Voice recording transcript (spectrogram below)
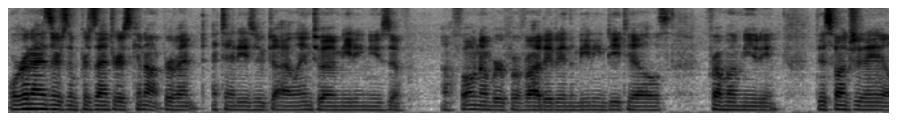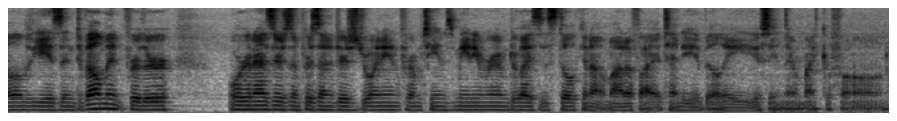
Organizers and presenters cannot prevent attendees who dial into a meeting using a phone number provided in the meeting details from unmuting. This functionality is in development. Further, organizers and presenters joining from Teams meeting room devices still cannot modify attendee ability using their microphone.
